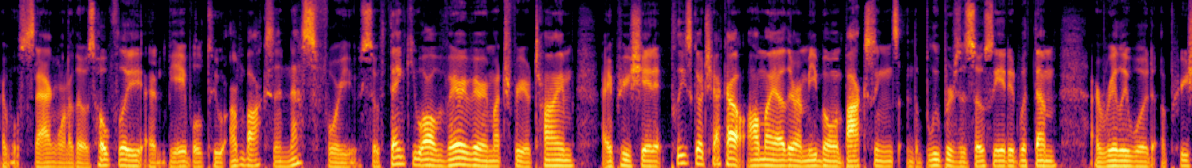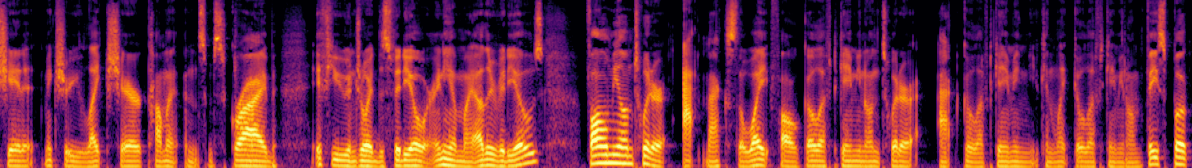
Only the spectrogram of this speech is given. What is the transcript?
I will snag one of those hopefully and be able to unbox a Ness for you. So thank you all very very much for your time. I appreciate it. Please go check out all my other amiibo unboxings and the bloopers associated with them. I really would appreciate it. Make sure you like, share, comment and subscribe if you enjoyed this video or any of my other videos. Follow me on Twitter at Max the White. Follow Go Left Gaming on Twitter at Go Left Gaming. You can like Go Left Gaming on Facebook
